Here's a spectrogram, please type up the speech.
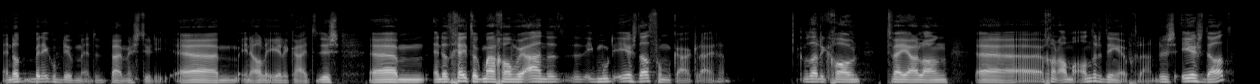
En dat ben ik op dit moment bij mijn studie, ehm, in alle eerlijkheid. Dus, en dat geeft ook maar gewoon weer aan dat, dat ik moet eerst dat voor elkaar krijgen. Omdat ik gewoon twee jaar lang eh, gewoon allemaal andere dingen heb gedaan. Dus eerst dat.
